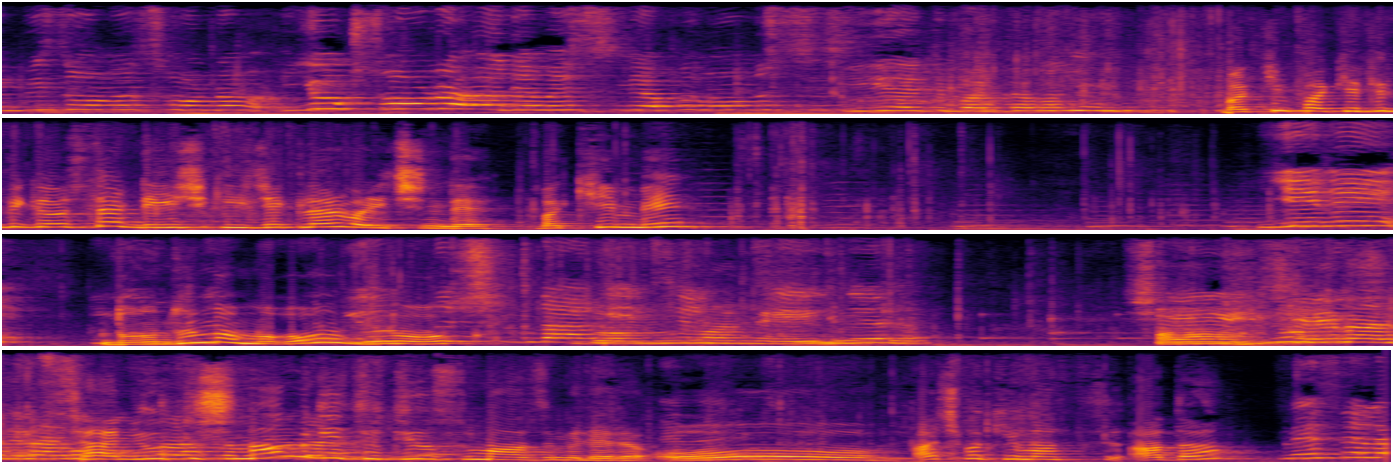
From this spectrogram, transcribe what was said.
E, biz ona sonra yok sonra ödemesini yapın onu. İyi hadi bakalım. Bakayım paketi bir göster. Değişik yiyecekler var içinde. Bakayım bir. Yeni Dondurma mı o? yurt Yok. dışından Dondurma getirdiğinde Eylül'de. Şey, Aa. şey ben Sen yurt dışından mı getirtiyorsun malzemeleri? Oo. Aç bakayım At- Ada. mesela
